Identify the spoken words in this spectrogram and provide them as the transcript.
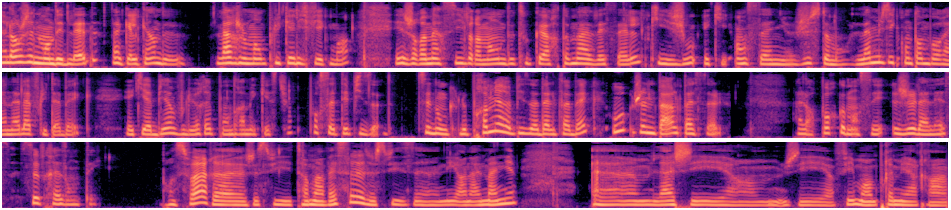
Alors j'ai demandé de l'aide à quelqu'un de largement plus qualifié que moi, et je remercie vraiment de tout cœur Thomas Vessel qui joue et qui enseigne justement la musique contemporaine à la flûte à bec, et qui a bien voulu répondre à mes questions pour cet épisode. C'est donc le premier épisode alphabet où je ne parle pas seule. Alors pour commencer, je la laisse se présenter. Bonsoir, euh, je suis Thomas Wessel, je suis euh, né en Allemagne. Euh, là, j'ai j'ai fait mon première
